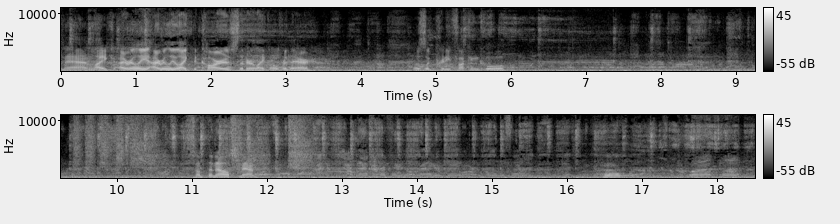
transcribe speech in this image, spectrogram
Man, like I really I really like the cars that are like over there. Those look pretty fucking cool. Something else, man.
